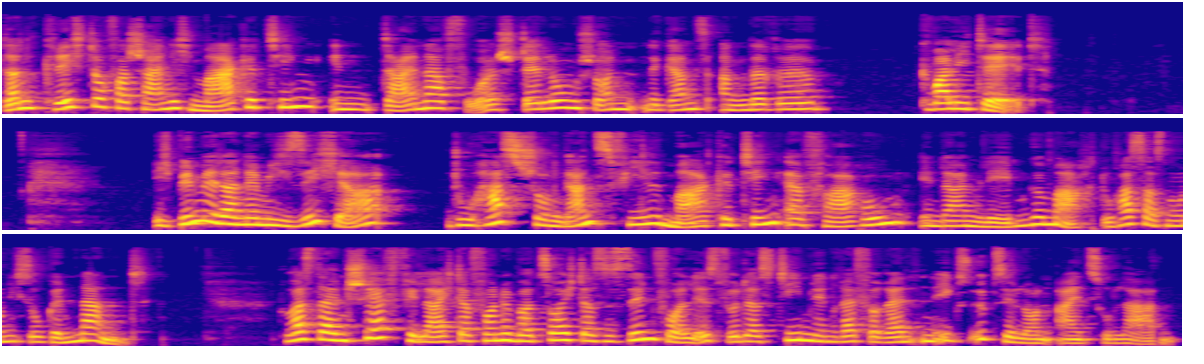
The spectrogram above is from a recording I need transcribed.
dann kriegt doch wahrscheinlich Marketing in deiner Vorstellung schon eine ganz andere Qualität. Ich bin mir da nämlich sicher, du hast schon ganz viel Marketing-Erfahrung in deinem Leben gemacht. Du hast das nur nicht so genannt. Du hast deinen Chef vielleicht davon überzeugt, dass es sinnvoll ist, für das Team den Referenten XY einzuladen.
